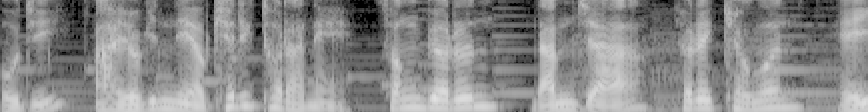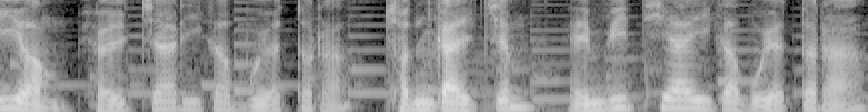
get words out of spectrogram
어디? 아 여기 있네요. 캐릭터라네. 성별은 남자, 혈액형은 A 형, 별자리가 뭐였더라? 전갈쯤, MBTI가 뭐였더라?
